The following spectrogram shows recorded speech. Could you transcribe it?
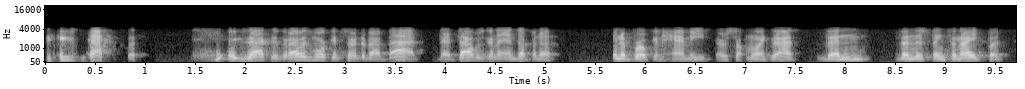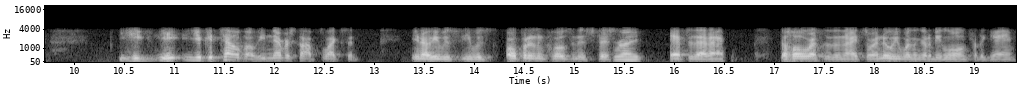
exactly. Exactly, but I was more concerned about that that that was going to end up in a in a broken hammy or something like that than than this thing tonight. But he, he you could tell though he never stopped flexing. You know, he was he was opening and closing his fist Right. after that happened the whole rest of the night. So I knew he wasn't going to be long for the game.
